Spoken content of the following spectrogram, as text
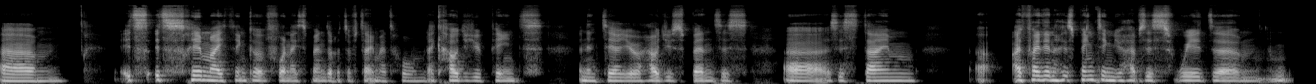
Um, it's it's him I think of when I spend a lot of time at home. Like how do you paint an interior? How do you spend this uh, this time I find in his painting you have this weird um,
